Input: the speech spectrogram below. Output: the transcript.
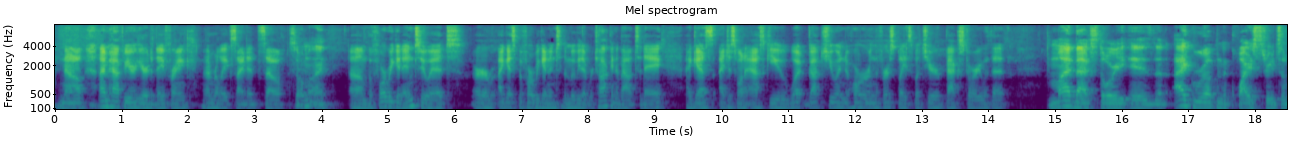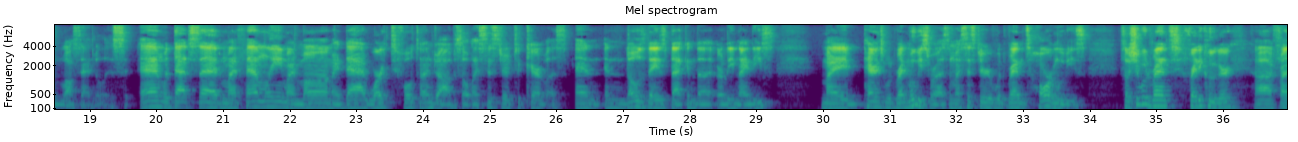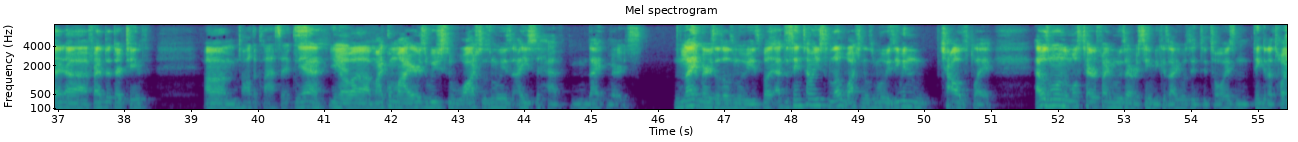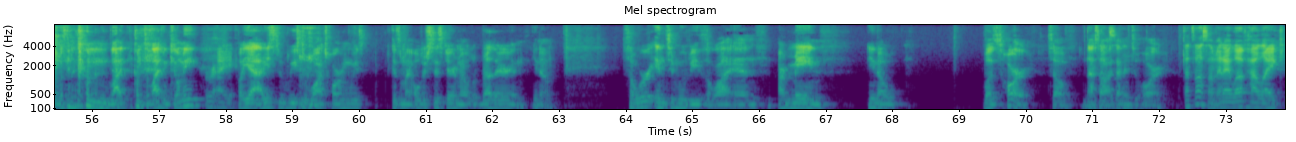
No, I'm happy you're here today, Frank. I'm really excited. So, So am I. um, before we get into it, or I guess before we get into the movie that we're talking about today, I guess I just want to ask you what got you into horror in the first place? What's your backstory with it? My backstory is that I grew up in the quiet streets of Los Angeles. And with that said, my family, my mom, my dad worked full time jobs, so my sister took care of us. And in those days, back in the early 90s, my parents would rent movies for us, and my sister would rent horror movies. So she would rent Freddy Krueger, uh, Friday, uh, Friday the 13th. Um, All the classics. yeah, you Yeah. know, uh, Michael Myers. We used to watch those movies. I used to have nightmares, nightmares of those movies. But at the same time, I used to love watching those movies. Even Child's Play. That was one of the most terrifying movies I've ever seen because I was into toys and thinking a toy was gonna come and li- come to life and kill me. Right. But yeah, I used to we used to watch horror movies because of my older sister and my older brother, and you know, so we're into movies a lot. And our main, you know, was horror. So that's, That's how I got into horror. That's awesome. And I love how like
